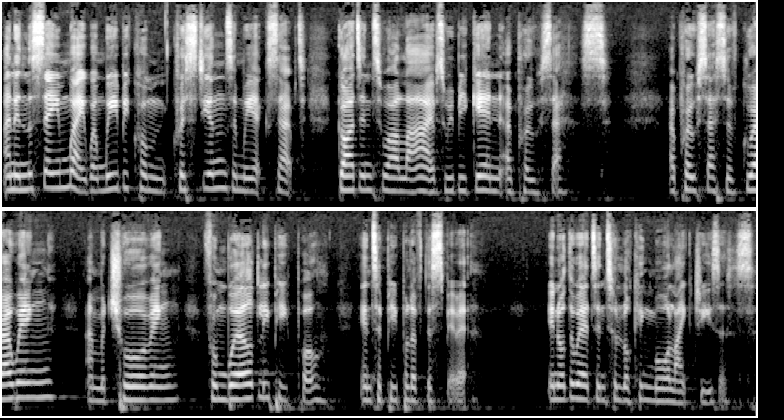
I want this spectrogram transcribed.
And in the same way, when we become Christians and we accept God into our lives, we begin a process a process of growing and maturing from worldly people into people of the Spirit. In other words, into looking more like Jesus.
